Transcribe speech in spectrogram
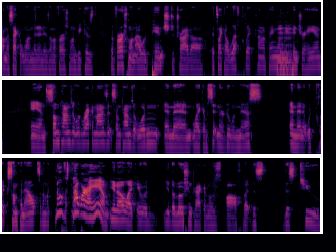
on the second one than it is on the first one because the first one I would pinch to try to. It's like a left click kind of thing when you Mhm. pinch your hand. And sometimes it would recognize it, sometimes it wouldn't. And then, like, I'm sitting there doing this, and then it would click something else, and I'm like, no, that's not where I am. You know, like it would. You, the motion tracking was off, but this this two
